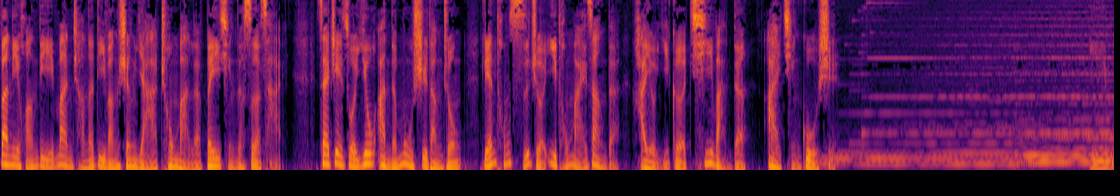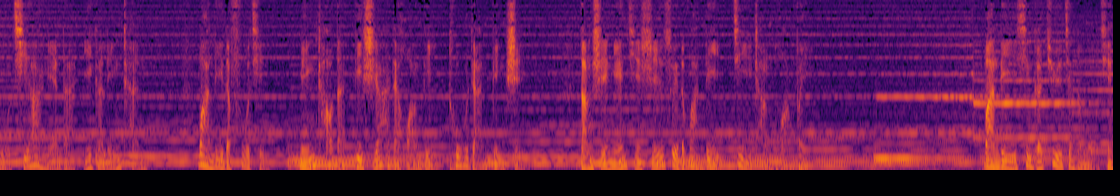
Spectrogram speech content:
万历皇帝漫长的帝王生涯充满了悲情的色彩。在这座幽暗的墓室当中，连同死者一同埋葬的，还有一个凄婉的爱情故事。一五七二年的一个凌晨，万历的父亲，明朝的第十二代皇帝突然病逝。当时年仅十岁的万历继承皇位。万历性格倔强的母亲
